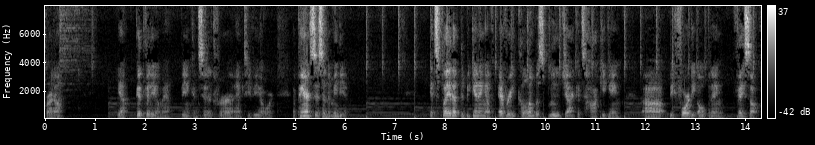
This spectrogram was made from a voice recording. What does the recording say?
Right on. Yeah, good video, man. Being considered for an MTV award. Appearances in the media. It's played at the beginning of every Columbus Blue Jackets hockey game uh, before the opening face-off.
